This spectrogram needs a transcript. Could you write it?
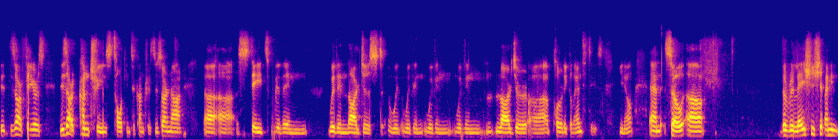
that these are figures. These are countries talking to countries. These are not states within within largest within within within larger uh, political entities you know? And so uh, the relationship i mean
